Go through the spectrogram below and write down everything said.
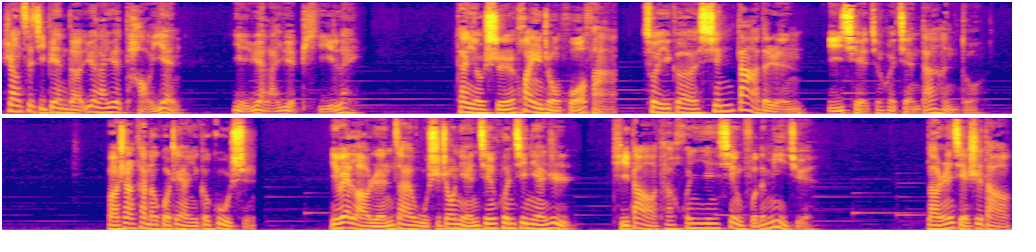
让自己变得越来越讨厌，也越来越疲累。但有时换一种活法，做一个心大的人，一切就会简单很多。网上看到过这样一个故事：一位老人在五十周年金婚纪念日提到他婚姻幸福的秘诀。老人解释道：“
